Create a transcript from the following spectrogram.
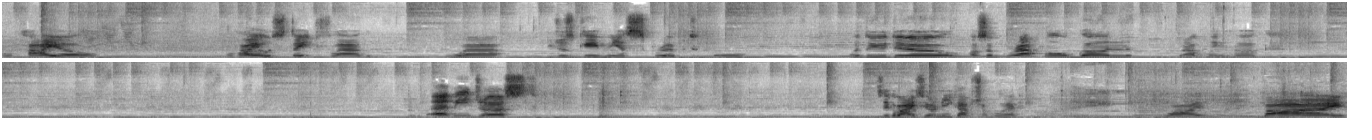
Ohio. Ohio state flag. Where you just gave me a script. Cool. What do you do? Also grapple gun, grappling hook. Let me just say goodbye to your kneecap chocolate. Why? Bye.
